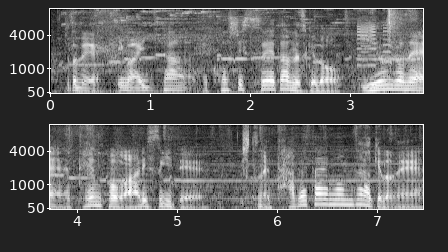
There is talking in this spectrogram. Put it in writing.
ちょっとね今一旦腰据えたんですけどいろいろね店舗がありすぎてちょっとね食べたいもんだらけだね。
